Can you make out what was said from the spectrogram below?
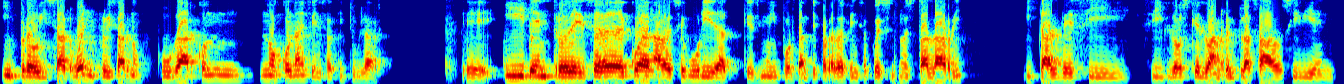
improvisar, bueno, improvisar no, jugar con, no con la defensa titular. Eh, y dentro de ese cuadrado de seguridad, que es muy importante para la defensa, pues no está Larry, y tal vez si, si los que lo han reemplazado, si bien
